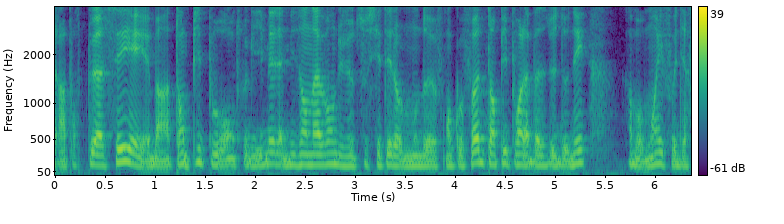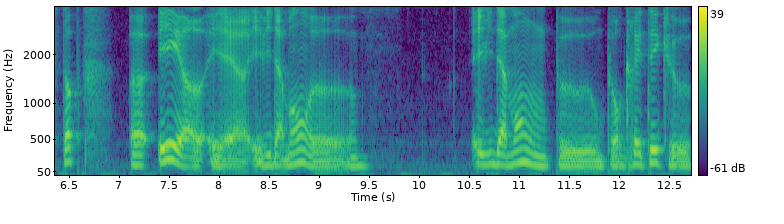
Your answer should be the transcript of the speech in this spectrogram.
rapporte plus assez, eh ben, tant pis pour entre la mise en avant du jeu de société dans le monde francophone, tant pis pour la base de données. À un moment, il faut dire stop. et, évidemment, on peut, regretter que,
